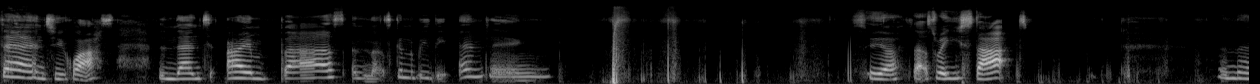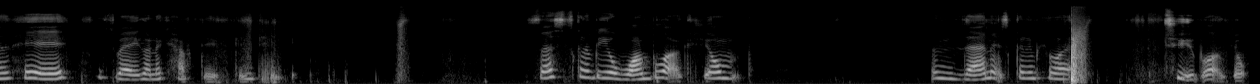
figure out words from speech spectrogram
then to glass, and then to iron bars and that's going to be the ending. So yeah, that's where you start. And then here is where you're going to have to continue. First it's going to be a one block jump. Then it's going to be like two block jump.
